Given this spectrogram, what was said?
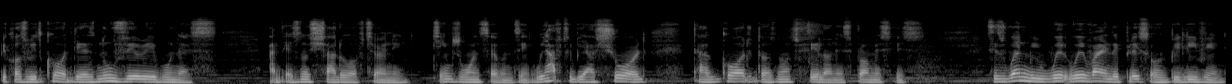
Because with God, there's no variableness and there's no shadow of turning. James 1:17. We have to be assured that God does not fail on his promises. It is when we waver in the place of believing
